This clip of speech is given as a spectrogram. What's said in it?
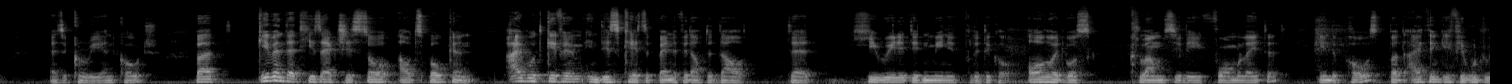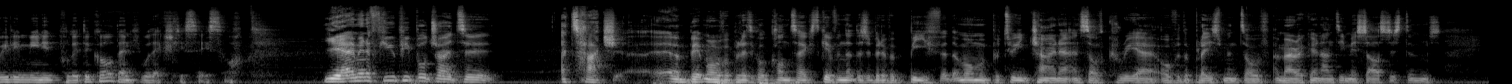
as a Korean coach. But given that he's actually so outspoken, I would give him in this case the benefit of the doubt that he really didn't mean it political, although it was clumsily formulated in the post. But I think if he would really mean it political, then he would actually say so. Yeah, I mean, a few people tried to attach a bit more of a political context, given that there's a bit of a beef at the moment between China and South Korea over the placement of American anti missile systems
